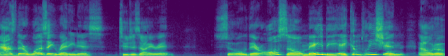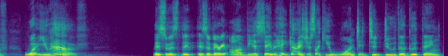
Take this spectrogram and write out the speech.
As there was a readiness to desire it, so there also may be a completion out of what you have. This was the, is a very obvious statement. Hey, guys, just like you wanted to do the good thing,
